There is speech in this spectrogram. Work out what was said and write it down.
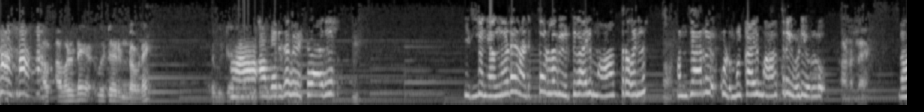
ആ ആ ആ. അവളുടെ വീട്ടുകാരുണ്ടോ അവിടെ? അവരുടെ വീട്ടുകാര് ഇല്ല ഞങ്ങളുടെ അടുത്തുള്ള വീട്ടുകാര് മാത്രം ഒരു. അഞ്ചാറ് കുടുംബക്കാര് മാത്രമേ ഇവിടെയുള്ളൂ. ആണല്ലേ? ആ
